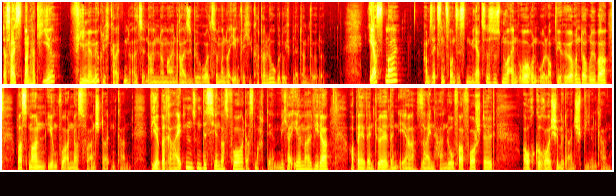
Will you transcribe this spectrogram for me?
Das heißt, man hat hier viel mehr Möglichkeiten als in einem normalen Reisebüro, als wenn man da irgendwelche Kataloge durchblättern würde. Erstmal am 26. März ist es nur ein Ohrenurlaub. Wir hören darüber, was man irgendwo anders veranstalten kann. Wir bereiten so ein bisschen was vor, das macht der Michael mal wieder, ob er eventuell, wenn er sein Hannover vorstellt, auch Geräusche mit einspielen kann.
